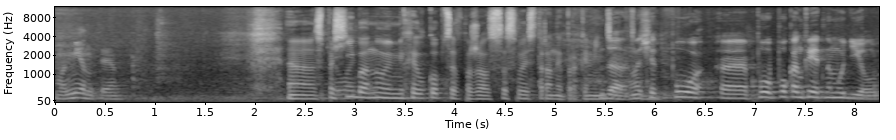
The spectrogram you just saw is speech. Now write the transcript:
моменты. Э, спасибо. Ну и Михаил Копцев, пожалуйста, со своей стороны прокомментируйте. Да, значит, по, э, по, по конкретному делу.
